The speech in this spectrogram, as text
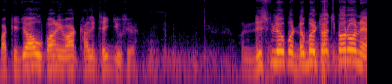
બાકી જો આવું પાણી વાંક ખાલી થઈ ગયું છે. અને ડિસ્પ્લે ઉપર ડબલ ટચ કરો ને,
